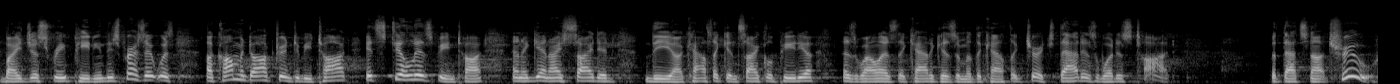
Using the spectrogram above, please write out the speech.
by just repeating these prayers. It was a common doctrine to be taught. It still is being taught. And again, I cited the uh, Catholic Encyclopedia as well as the Catechism of the Catholic Church. That is what is taught. But that's not true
